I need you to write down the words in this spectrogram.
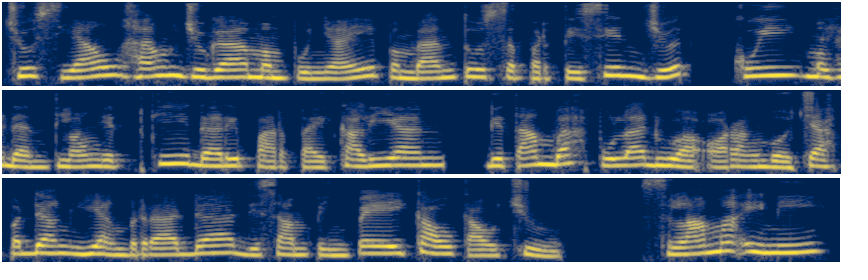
Chu Xiao Hang juga mempunyai pembantu seperti Sin Jut, Kui Meh dan Tiong Ki dari partai kalian, ditambah pula dua orang bocah pedang yang berada di samping Pei Kau Kau Chu. Selama ini,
